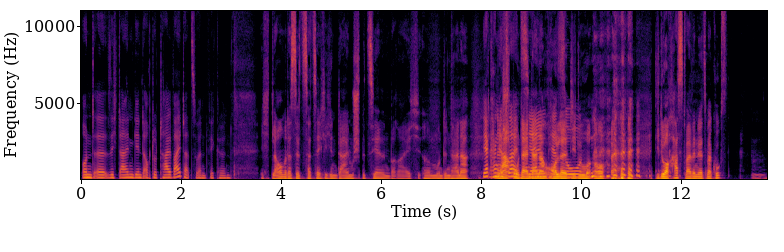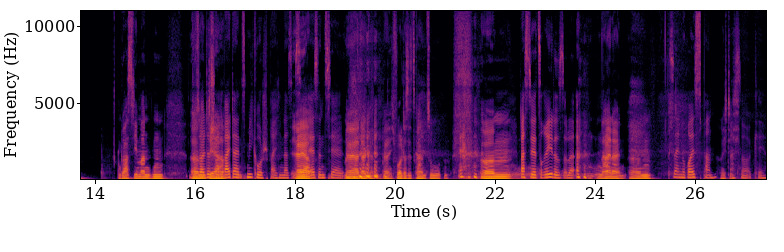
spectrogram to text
und äh, sich dahingehend auch total weiterzuentwickeln. Ich glaube, das ist jetzt tatsächlich in deinem speziellen Bereich ähm, und in deiner ja, ja, sein. oder in deiner Rolle, die du auch, die du auch hast, weil wenn du jetzt mal guckst, du hast jemanden, Du ähm, solltest der, schon weiter ins Mikro sprechen, das ist ja, ja essentiell. Ja, danke. ich wollte das jetzt keinem zumuten. ähm, Was du jetzt redest, oder? Nein, nein. Ähm, Sein Räuspern. Richtig. Ach so, okay.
